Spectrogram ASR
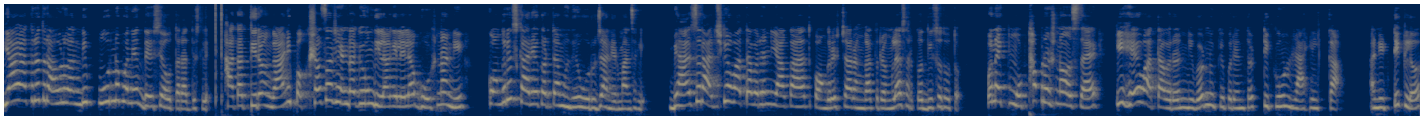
या यात्रेत राहुल गांधी पूर्णपणे देशी अवतारात दिसले. हातात तिरंगा आणि पक्षाचा झेंडा घेऊन दिल्या गेलेल्या घोषणांनी काँग्रेस कार्यकर्त्यांमध्ये ऊर्जा निर्माण झाली. बिहारचं राजकीय वातावरण या काळात काँग्रेसच्या रंगात रंगल्यासारखं दिसत होतं. पण एक मोठा प्रश्न असा आहे की हे वातावरण निवडणुकीपर्यंत टिकून राहील का? आणि टिकलं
